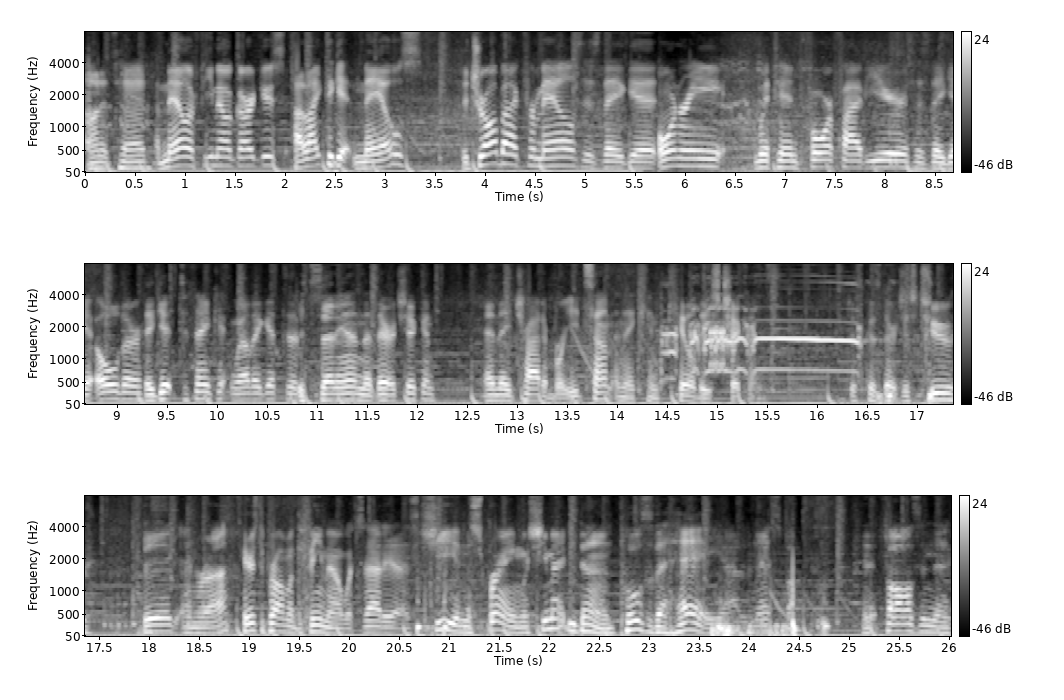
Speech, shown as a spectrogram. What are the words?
on its head. A male or female guard goose. I like to get males. The drawback for males is they get ornery within four or five years as they get older. They get to think, well, they get to set in that they're a chicken and they try to breed some and they can kill these chickens just because they're just too big and rough. Here's the problem with the female, which that is, she in the spring, when she might be done, pulls the hay out of the nest box and it falls in the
